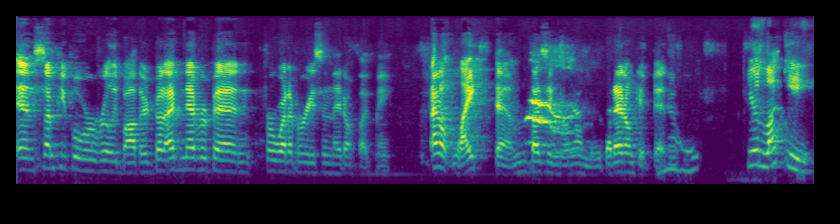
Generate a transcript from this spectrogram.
and some people were really bothered. But I've never been, for whatever reason, they don't bug me. I don't like them buzzing around me, but I don't get bitten. You're lucky.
